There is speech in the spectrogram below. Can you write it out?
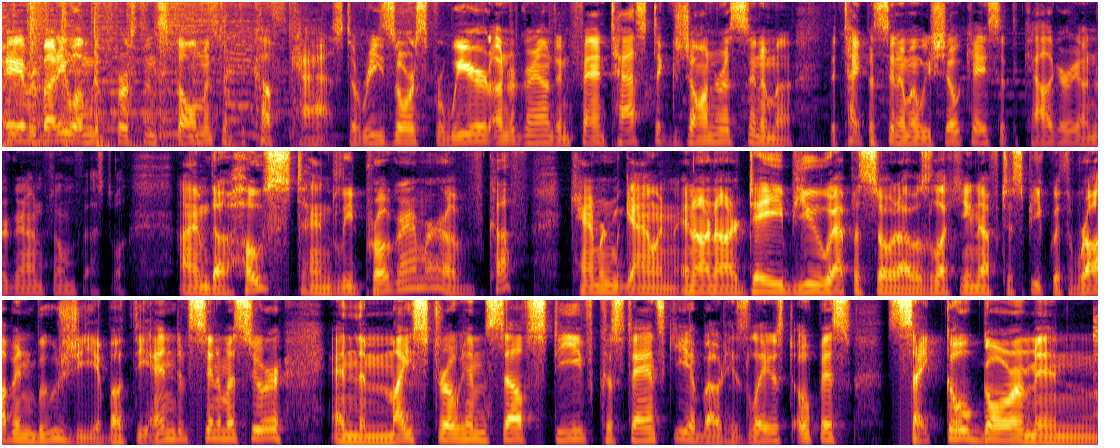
Hey, everybody, welcome to the first installment of the Cuff Cast, a resource for weird, underground, and fantastic genre cinema, the type of cinema we showcase at the Calgary Underground Film Festival. I'm the host and lead programmer of Cuff, Cameron McGowan, and on our debut episode, I was lucky enough to speak with Robin Bougie about the end of Cinema Sewer and the maestro himself, Steve Kostanski, about his latest opus, Psycho Goreman.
